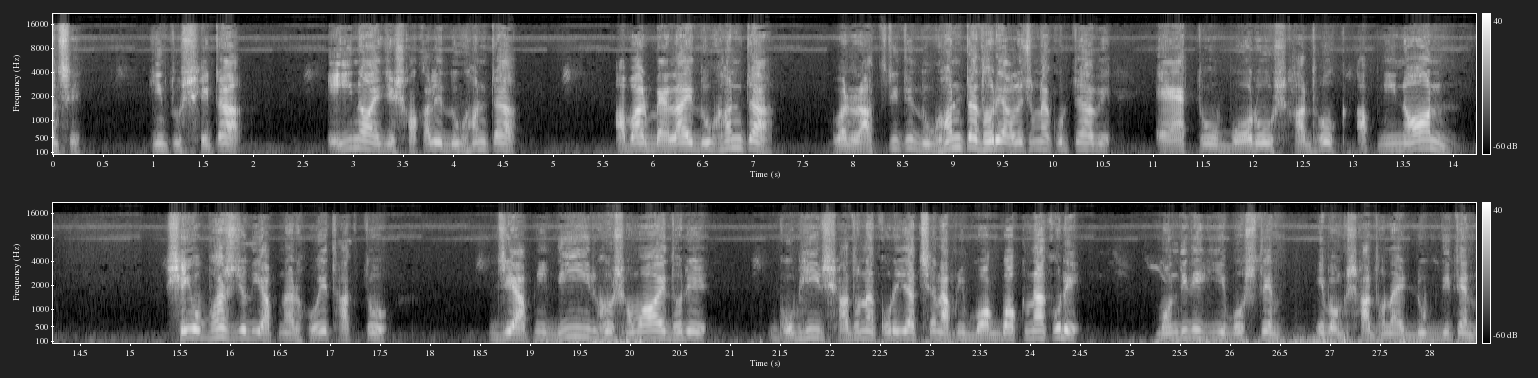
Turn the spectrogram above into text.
আছে। কিন্তু সেটা এই নয় যে সকালে দু ঘণ্টা, আবার বেলায় দু ঘণ্টা, আবার রাত্রিতে দু ঘণ্টা ধরে আলোচনা করতে হবে। এত বড় সাধক আপনি নন। সেই অভ্যাস যদি আপনার হয়ে থাকতো যে আপনি দীর্ঘ সময় ধরে গভীর সাধনা করে যাচ্ছেন, আপনি বক বক না করে মন্দিরে গিয়ে বসতেন এবং সাধনায় ডুব দিতেন,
